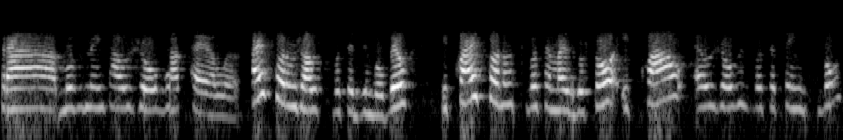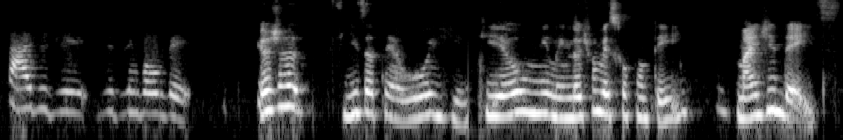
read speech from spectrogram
para movimentar o jogo na tela. Quais foram os jogos que você desenvolveu e quais foram os que você mais gostou e qual é o jogo que você tem vontade de, de desenvolver? Eu já fiz até hoje, que eu me lembro da última vez que eu contei, mais de 10.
